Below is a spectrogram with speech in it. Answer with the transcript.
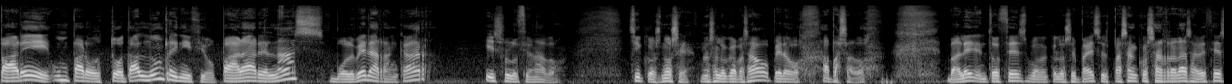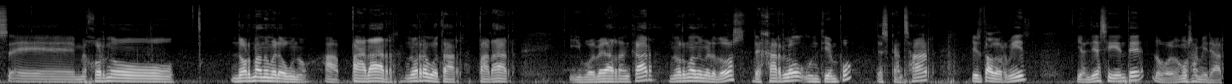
paré un paro total, no un reinicio, parar el NAS, volver a arrancar y solucionado. Chicos, no sé, no sé lo que ha pasado, pero ha pasado. ¿Vale? Entonces, bueno, que lo sepáis, os pasan cosas raras a veces, eh, mejor no... Norma número uno, a parar, no rebotar, parar y volver a arrancar. Norma número dos, dejarlo un tiempo, descansar, irte a dormir y al día siguiente lo volvemos a mirar,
